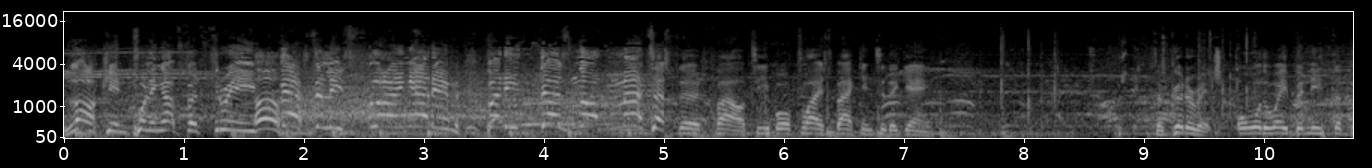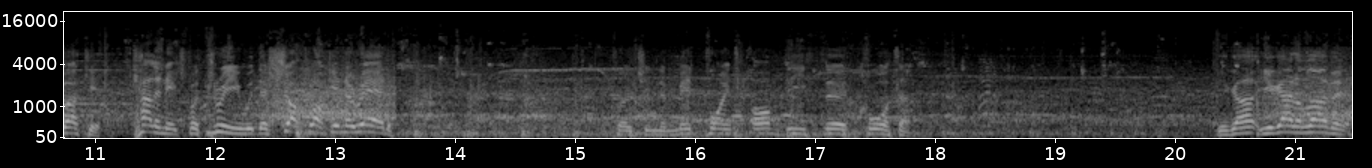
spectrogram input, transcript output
Larkin pulling up for three. Oh. Flying at him, but it does not matter. Third foul. Tibor Pleiss back into the game. So Guduric all the way beneath the bucket. Kalinic for three with the shot clock in the red. Approaching the midpoint of the third quarter. You got, you got to love it.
